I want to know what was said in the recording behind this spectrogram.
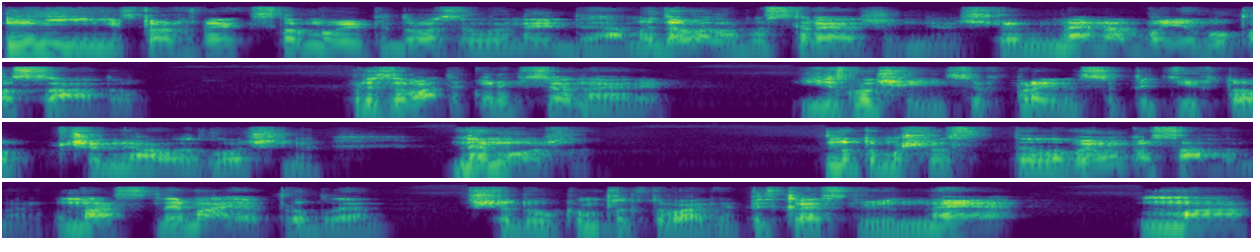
ні, ніхто ж в штурмові підрозділи не йде. А ми давали застереження, що не на бойову посаду призивати корупціонерів і злочинців, в принципі, ті, хто вчиняли злочини, не можна. Ну тому що з тиловими посадами у нас немає проблем щодо укомплектування. Підкреслюю, немає.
